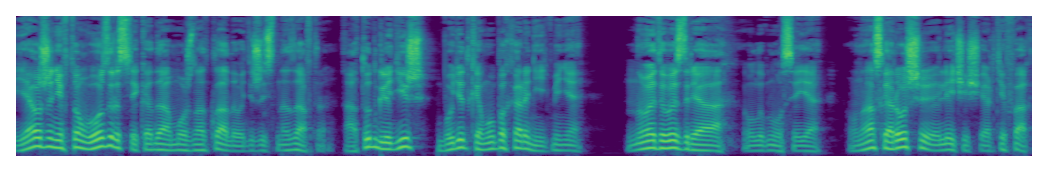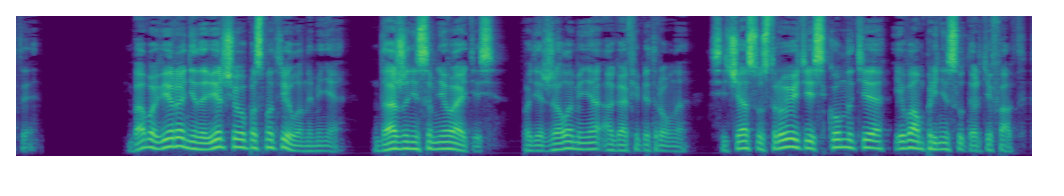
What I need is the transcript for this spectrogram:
«Я уже не в том возрасте, когда можно откладывать жизнь на завтра. А тут, глядишь, будет кому похоронить меня». «Ну, это вы зря», — улыбнулся я. «У нас хорошие лечащие артефакты». Баба Вера недоверчиво посмотрела на меня. «Даже не сомневайтесь», — поддержала меня Агафья Петровна. «Сейчас устроитесь в комнате, и вам принесут артефакт».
